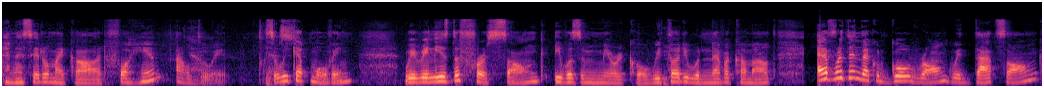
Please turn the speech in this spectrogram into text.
Yeah. And I said, Oh my God, for him, I'll Yeah. do it. So we kept moving. We released the first song. It was a miracle. We thought it would never come out. Everything that could go wrong with that song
